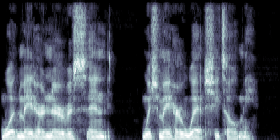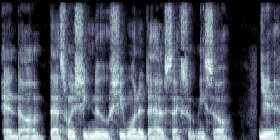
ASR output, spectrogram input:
what made her nervous and which made her wet, she told me. And um, that's when she knew she wanted to have sex with me. So, yeah,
